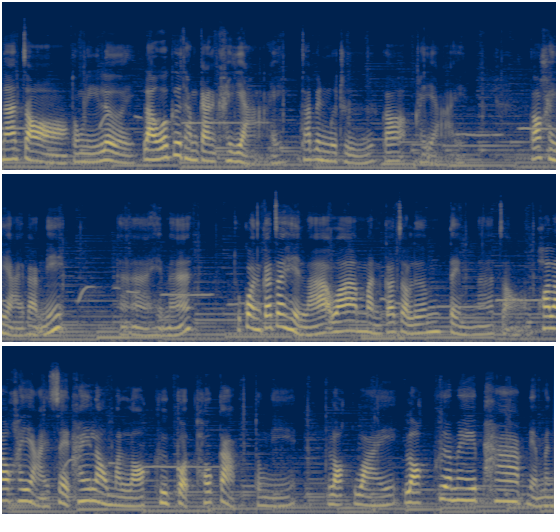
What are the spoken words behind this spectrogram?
หน้าจอตรงนี้เลย เราก็คือทำการขยาย ถ้าเป็นมือถือก็ขยาย ก็ขยายแบบนี้อ่าเห็นไหมทุกคนก็จะเห็นแล้วว่ามันก็จะเริ่มเต็มหน้าจอ พอเราขยายเสร็จให้เรามาล็อกคือกดเท่ากับตรงนี้ ล็อกไว้ ล็อกเพื่อไม่ให้ภาพเนี่ยมัน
